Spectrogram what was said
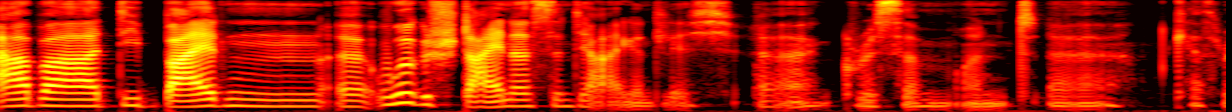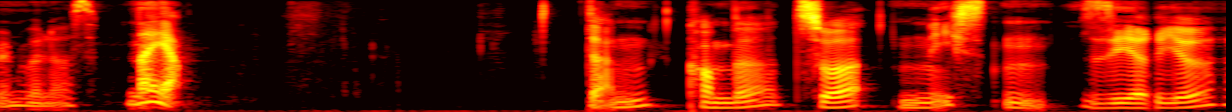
Aber die beiden äh, Urgesteine sind ja eigentlich äh, Grissom und äh, Catherine Willows. Naja. Dann kommen wir zur nächsten Serie.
